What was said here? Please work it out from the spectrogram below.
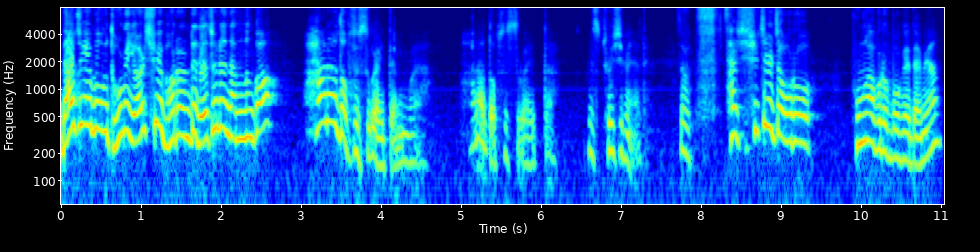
나중에 보면 돈을 열심히 벌었는데 내 손에 남는 거 하나도 없을 수가 있다는 거야. 하나도 없을 수가 있다. 그래서 조심해야 돼. 그래서 사실 실질적으로 궁합으로 보게 되면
